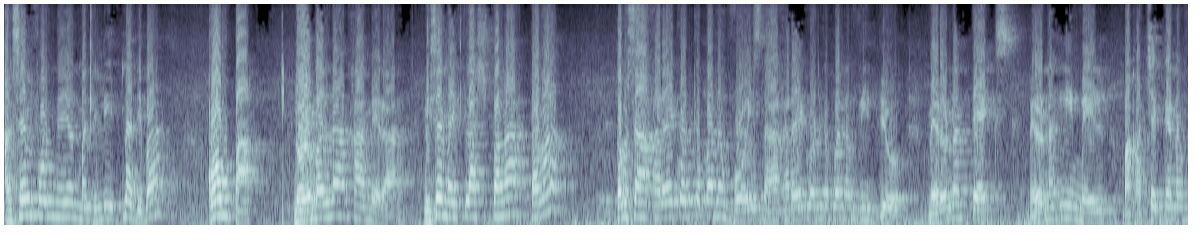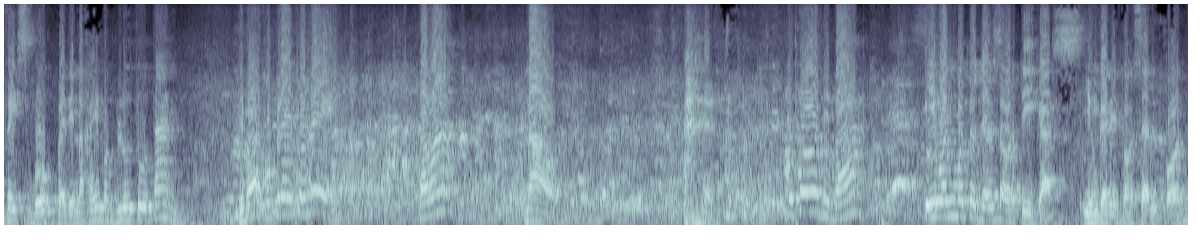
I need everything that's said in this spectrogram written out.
Ang cellphone ngayon, maliliit na, di ba? Compact, normal na ang camera. Minsan may flash pa nga, tama? Tapos nakaka-record ka pa ng voice, nakaka-record ka pa ng video, meron ng text, meron ng email, maka-check ka ng Facebook, pwede na kayo mag-bluetoothan. Di ba? Kompleto na eh. Tama? Now, Totoo, di ba? Iwan mo to dyan sa Ortigas, yung ganitong cellphone.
